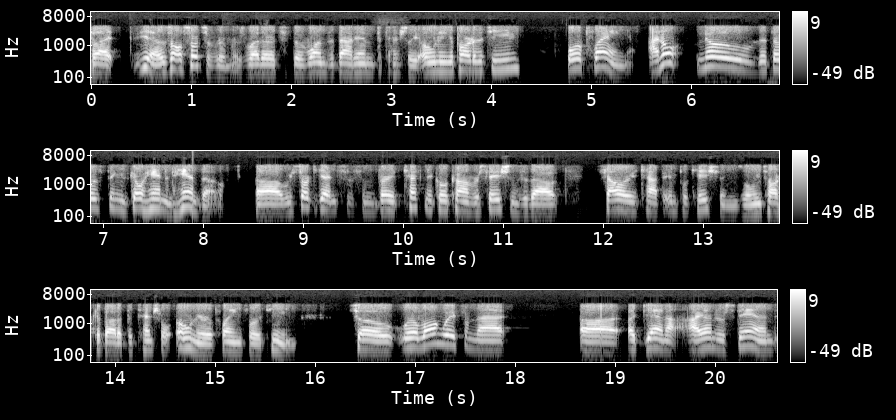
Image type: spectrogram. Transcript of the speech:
But, you know, there's all sorts of rumors, whether it's the ones about him potentially owning a part of the team or playing. I don't know that those things go hand in hand, though. Uh, we start to get into some very technical conversations about salary cap implications when we talk about a potential owner playing for a team. So we're a long way from that. Uh, again, I understand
